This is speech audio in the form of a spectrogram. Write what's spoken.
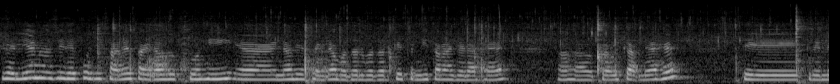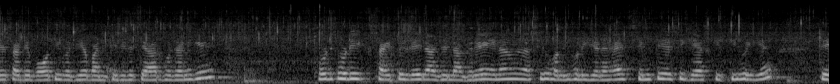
ਕਰੇਲਿਆਂ ਨੂੰ ਅਸੀਂ ਦੇਖੋ ਜੀ, ਸਾਰੇ ਸਾਈਡਾਂ ਦੇ ਉੱਤੋਂ ਹੀ ਇਹਨਾਂ ਦੀਆਂ ਸਾਈਡਾਂ ਬਦਲ ਬਦਲ ਕੇ ਚੰਗੀ ਤਰ੍ਹਾਂ ਜਿਹੜਾ ਹੈ ਫਰਾਈ ਕਰ ਲਿਆ ਹੈ ਤੇ ਕਰੇਲੇ ਸਾਡੇ ਬਹੁਤ ਹੀ ਵਧੀਆ ਬਣ ਕੇ ਜਿਹੜੇ ਤਿਆਰ ਹੋ ਜਾਣਗੇ। ਥੋੜੀ ਥੋੜੀ ਇੱਕ ਸਾਈਡ ਤੋਂ ਜਿਹੜੇ ਰਾਜੇ ਲੱਗ ਰਹੇ, ਇਹਨਾਂ ਨੂੰ ਅਸੀਂ ਹੌਲੀ ਹੌਲੀ ਜਿਹੜਾ ਹੈ ਸਿਮ ਤੇ ਅਸੀਂ ਗੈਸ ਕੀਤੀ ਹੋਈ ਹੈ ਤੇ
